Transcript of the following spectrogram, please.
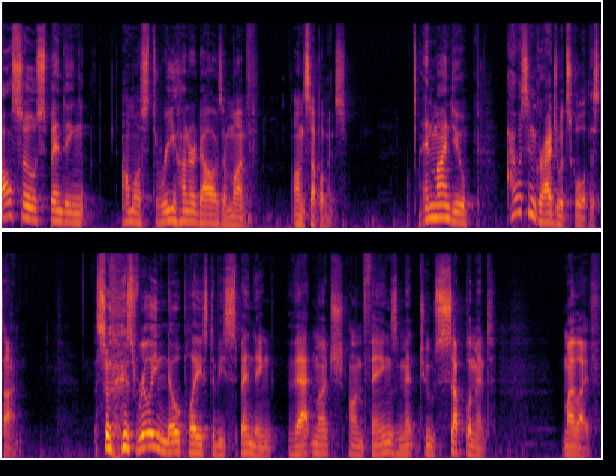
also spending almost $300 a month on supplements. And mind you, I was in graduate school at this time. So there's really no place to be spending that much on things meant to supplement my life.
